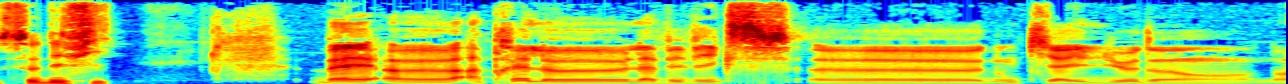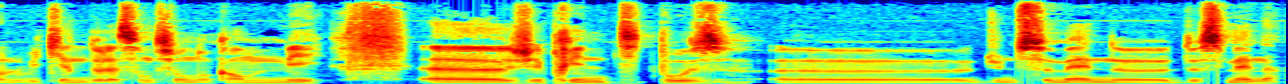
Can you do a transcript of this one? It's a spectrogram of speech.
ce défi? Ben, euh, après le, la VVX, euh, donc qui a eu lieu dans, dans le week-end de l'Assomption, donc en mai, euh, j'ai pris une petite pause euh, d'une semaine, euh, deux semaines,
